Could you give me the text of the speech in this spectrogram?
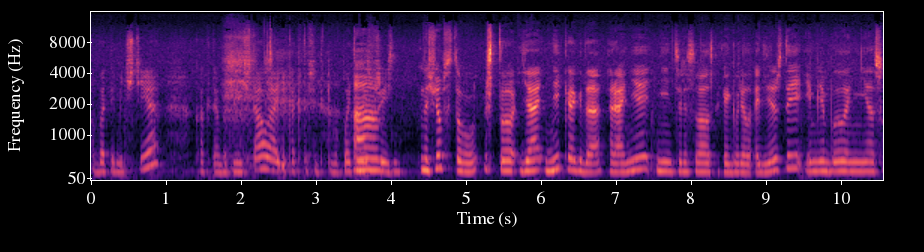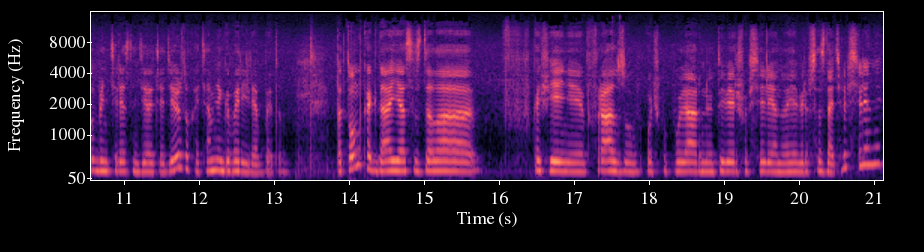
об этой мечте, как ты об этом мечтала и как это все-таки воплотилось а, в жизнь? Начнем с того, что я никогда ранее не интересовалась, как я говорила, одеждой, и мне было не особо интересно делать одежду, хотя мне говорили об этом. Потом, когда я создала кофейне фразу очень популярную «Ты веришь во Вселенную, а я верю в Создателя Вселенной».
